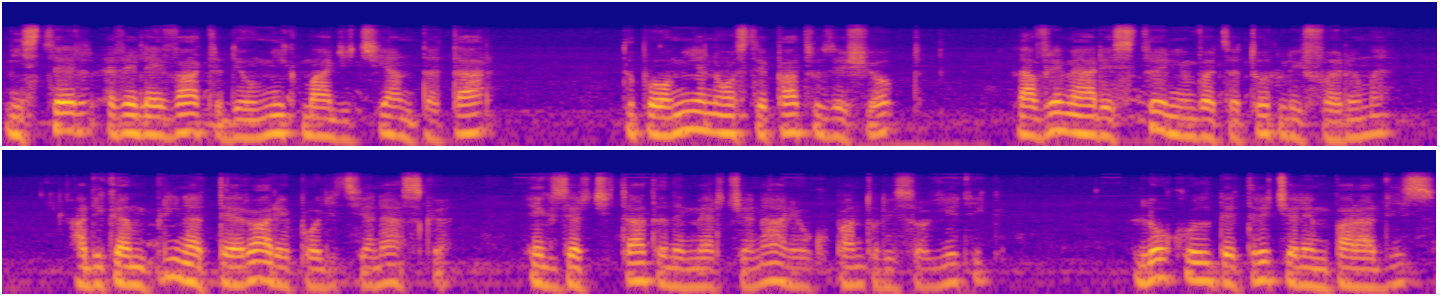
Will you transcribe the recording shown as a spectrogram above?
mister relevat de un mic magician tătar, după 1948, la vremea arestării învățătorului fărâmă, adică în plină teroare polițienească exercitată de mercenari ocupantului sovietic, locul de trecere în paradis,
